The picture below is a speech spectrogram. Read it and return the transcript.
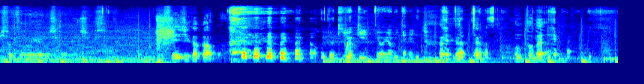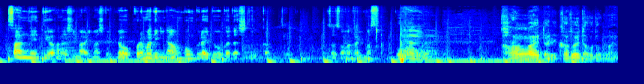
一つ応援よろしくお願いします。政治家か 本当、清き一票よみたい。に なってます。本当だよ3年っていう話もありましたけど、これまでに何本ぐらい動画出してるかって、小沢さんわかります？わかんない。考えたり数えたこともない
